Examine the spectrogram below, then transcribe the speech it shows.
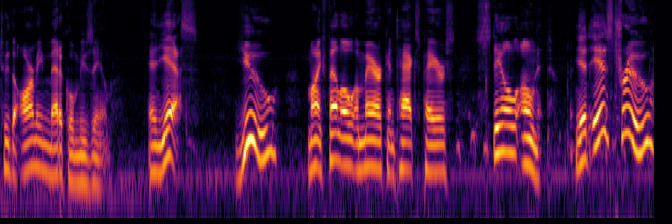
to the Army Medical Museum. And yes, you, my fellow American taxpayers, still own it. It is true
